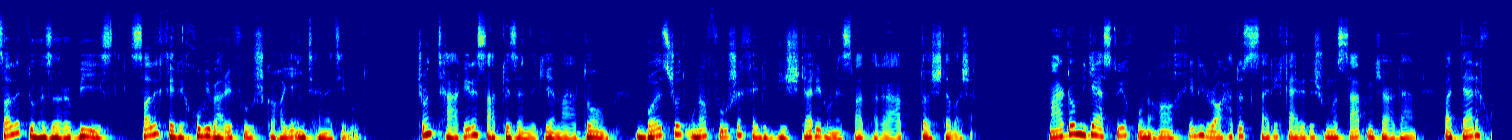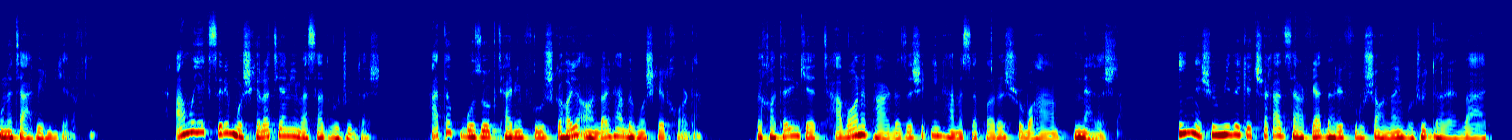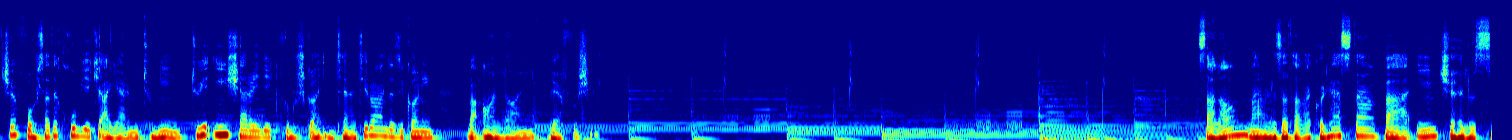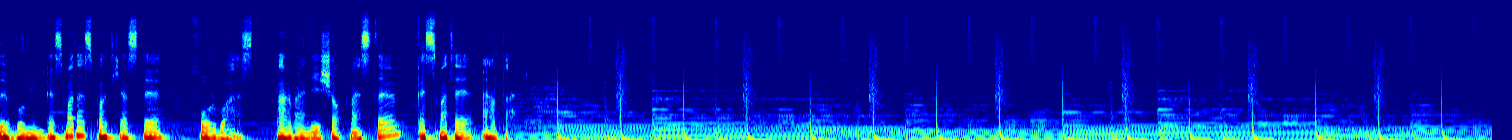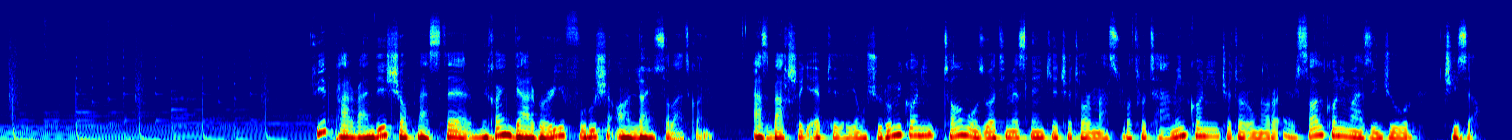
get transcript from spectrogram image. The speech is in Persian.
سال 2020 سال خیلی خوبی برای فروشگاه های اینترنتی بود. چون تغییر سبک زندگی مردم باعث شد اونا فروش خیلی بیشتری رو نسبت به قبل داشته باشن. مردم دیگه از توی خونه ها خیلی راحت و سریع خریدشون رو ثبت می‌کردن و در خونه تحویل می‌گرفتن. اما یک سری مشکلاتی هم این وسط وجود داشت. حتی بزرگترین فروشگاه های آنلاین هم به مشکل خوردن. به خاطر اینکه توان پردازش این همه سفارش رو با هم نداشتن. این نشون میده که چقدر ظرفیت برای فروش آنلاین وجود داره و چه فرصت خوبیه که اگر می‌تونیم توی این شرایط یک فروشگاه اینترنتی رو اندازی کنیم و آنلاین بفروشیم. سلام من رضا توکلی هستم و این چهل و سومین قسمت از پادکست فوربو هست. پرونده شاپ مستر قسمت اول. توی پرونده شاپ مستر می‌خوایم درباره فروش آنلاین صحبت کنیم. از بخشای ابتدایی اون شروع می‌کنیم تا موضوعاتی مثل اینکه چطور محصولات رو تأمین کنیم چطور اونا رو ارسال کنیم و از اینجور چیزا.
